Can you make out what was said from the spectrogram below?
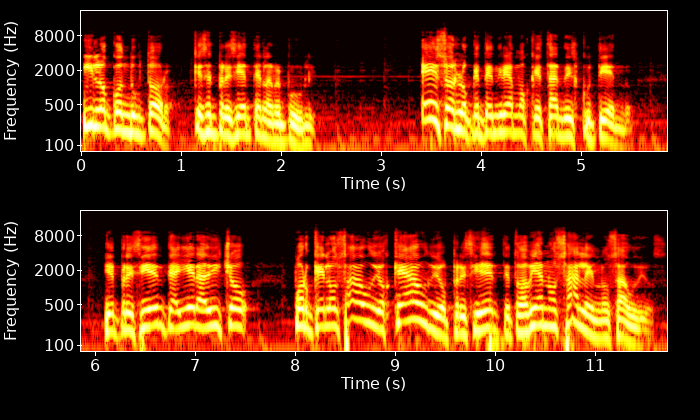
hilo conductor, que es el presidente de la República. Eso es lo que tendríamos que estar discutiendo. Y el presidente ayer ha dicho, porque los audios, ¿qué audios, presidente? Todavía no salen los audios.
